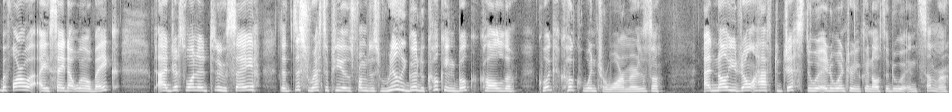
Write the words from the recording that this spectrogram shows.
Before I say that we'll bake, I just wanted to say that this recipe is from this really good cooking book called Quick Cook Winter Warmers. And no, you don't have to just do it in winter, you can also do it in summer.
